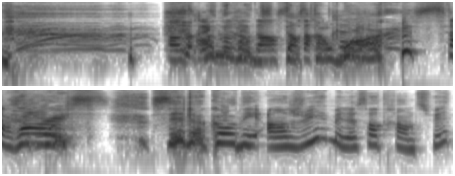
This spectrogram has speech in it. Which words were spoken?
On dirait On qu'on est est dans Star Wars. Star Wars! Oui, C'est là qu'on est en juillet 1938.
